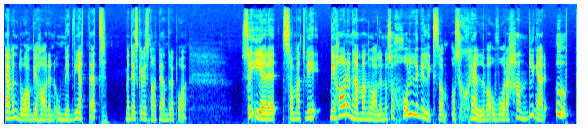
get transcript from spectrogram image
även då om vi har den omedvetet, men det ska vi snart ändra på, så är det som att vi, vi har den här manualen och så håller vi liksom oss själva och våra handlingar upp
